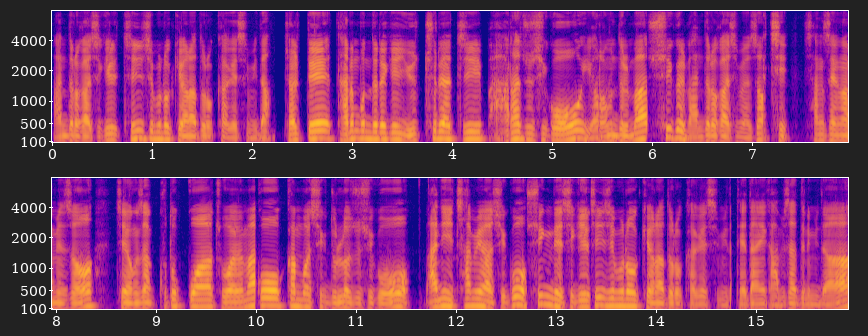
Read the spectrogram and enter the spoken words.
만들어 가시길 진심으로 기원하도록 하겠습니다. 절대 다른 분들에게 유출하지 말아주시고 여러분들만 수익을 만들어 가시면서 같이 상생하면서 제 영상 구독과 좋아요만 꼭 한 번씩 눌러주시고 많이 참여하시고 수익 내시길 진심으로 기원하도록 하겠습니다. 대단히 감사드립니다.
